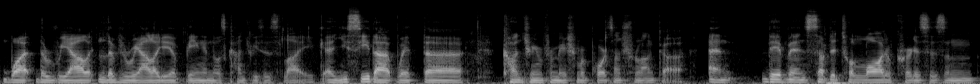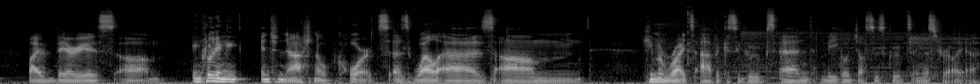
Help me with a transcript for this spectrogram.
what the reality, lived reality of being in those countries is like. And you see that with the country information reports on Sri Lanka. And they've been subject to a lot of criticism by various, um, including international courts, as well as um, human rights advocacy groups and legal justice groups in Australia.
